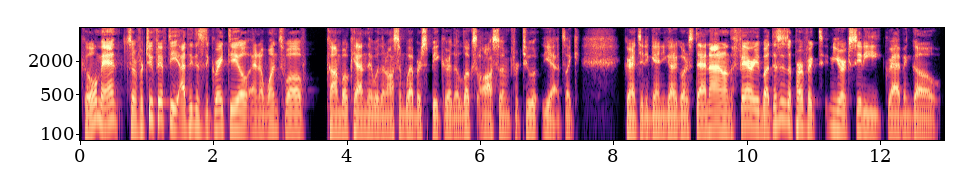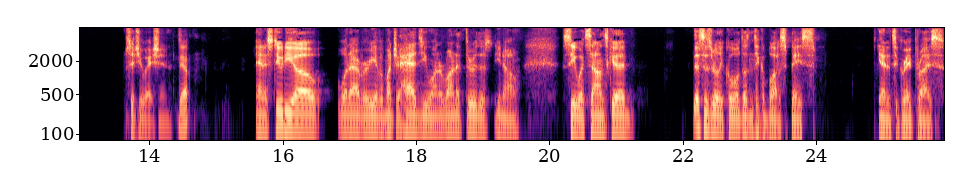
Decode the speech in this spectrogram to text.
Cool, man. So for 250, I think this is a great deal and a 112 combo cabinet with an awesome Weber speaker that looks awesome for two. Yeah, it's like granted again, you got to go to Staten Island on the ferry, but this is a perfect New York City grab and go situation. Yep. And a studio, whatever, you have a bunch of heads, you want to run it through this, you know, see what sounds good. This is really cool. It doesn't take up a lot of space. And it's a great price.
